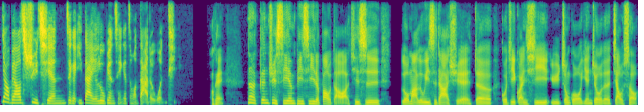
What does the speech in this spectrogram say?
要不要续签这个“一带一路”变成一个这么大的问题？OK，那根据 CNBC 的报道啊，其实罗马路易斯大学的国际关系与中国研究的教授。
